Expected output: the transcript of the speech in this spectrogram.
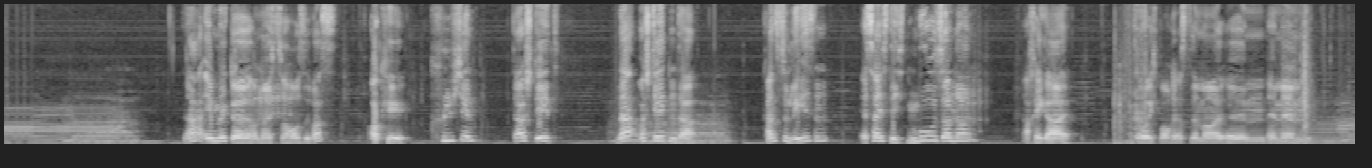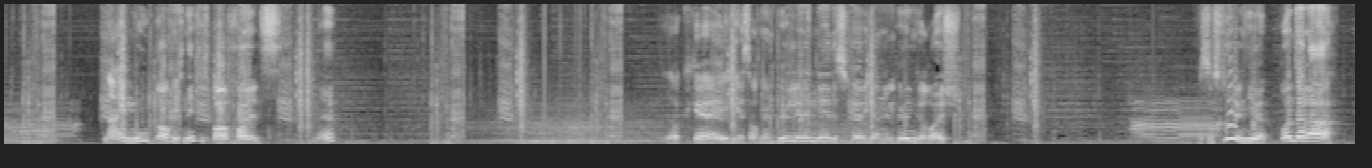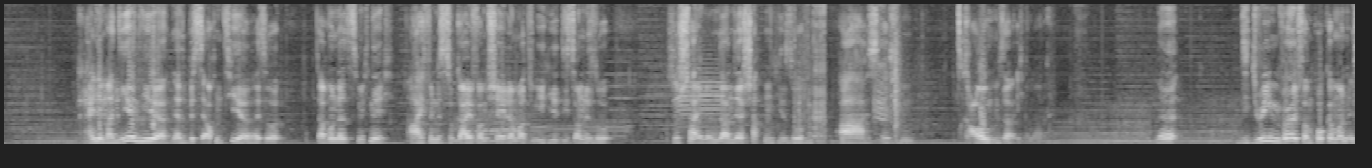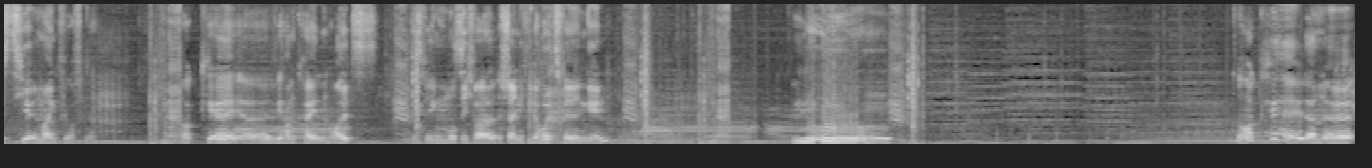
Na, ihr mögt euer neues Zuhause, was? Okay. Küchen. Da steht na, was steht denn da? Kannst du lesen? Es heißt nicht Mu, sondern... Ach, egal. So, ich brauche erst einmal ähm, MM. Nein, Mu brauche ich nicht, ich brauche Holz. Ne? Okay, hier ist auch eine Höhle in der Nähe, das höre ich an dem Höhlengeräusch. Was suchst du denn hier? Runter da! Keine Manieren hier! Ja, du bist ja auch ein Tier, also da wundert es mich nicht. Ah, ich finde es so geil vom Shader-Mod, wie hier die Sonne so, so scheint und dann der Schatten hier so. Ah, ist echt ein Traum, sag ich mal. Ne? Die Dream World von Pokémon ist hier in Minecraft, ne? Okay, äh, wir haben kein Holz. Deswegen muss ich wahrscheinlich wieder Holz fällen gehen. Okay, dann äh,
